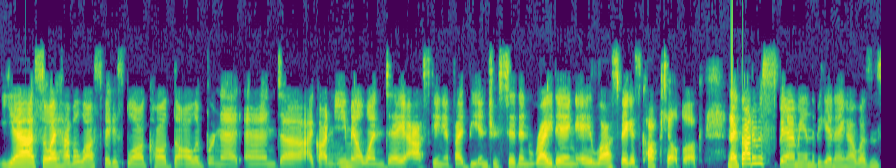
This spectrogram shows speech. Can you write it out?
Yeah, so I have a Las Vegas blog called The Olive Brunette, and uh, I got an email one day asking if I'd be interested in writing a Las Vegas cocktail book. And I thought it was spammy in the beginning. I wasn't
